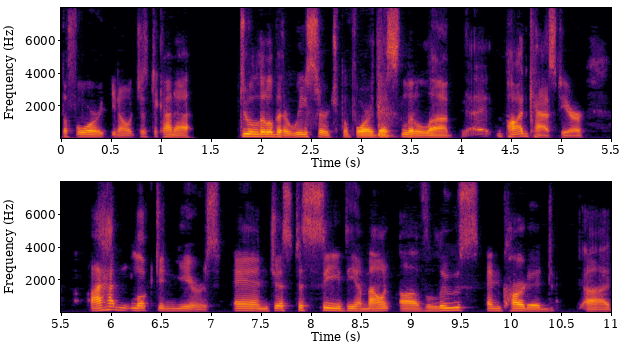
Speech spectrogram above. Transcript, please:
before, you know, just to kind of do a little bit of research before this little uh, podcast here. I hadn't looked in years, and just to see the amount of loose and carded uh,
